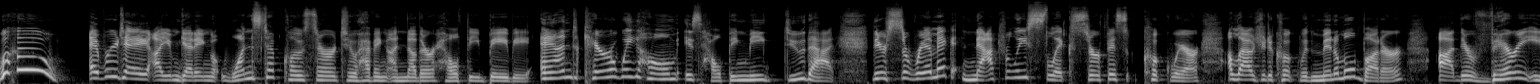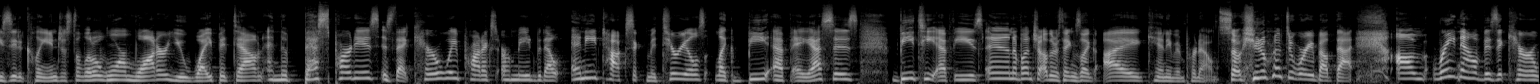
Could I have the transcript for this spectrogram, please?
Woohoo! Every day I am getting one step closer to having another healthy baby, and Caraway Home is helping me do that. Their ceramic, naturally slick surface cookware allows you to cook with minimal butter. Uh, they're very easy to clean, just a little warm water, you wipe it down. And the best part is, is that Caraway products are made without any toxic materials like PFASs, PTFEs, and a bunch of other things like I can't even pronounce. So you don't have to worry about that. Um, right now, visit Caraway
